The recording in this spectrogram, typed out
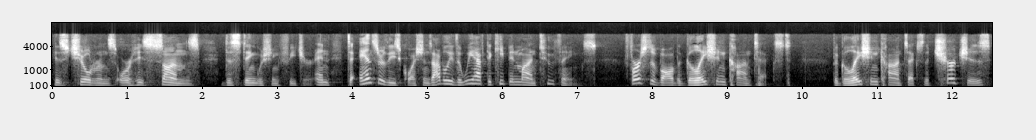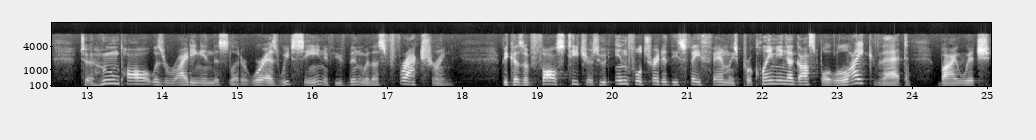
his children's or his sons' distinguishing feature? And to answer these questions, I believe that we have to keep in mind two things. First of all, the Galatian context the Galatian context, the churches to whom Paul was writing in this letter were, as we've seen, if you've been with us, fracturing because of false teachers who'd infiltrated these faith families, proclaiming a gospel like that by which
